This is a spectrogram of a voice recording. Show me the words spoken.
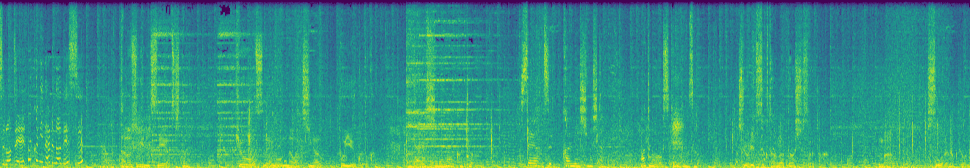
が明日の贅沢になるのです。楽しげに制圧したな。今日を据える女は違うということか。だらしのないこと。制圧完了しました。あとはお好きにどうぞ。中立セクターが奪取された。まあそうでなくてはね。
